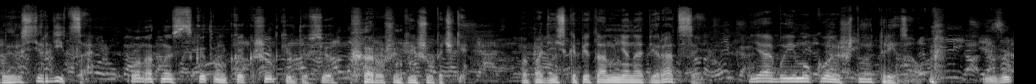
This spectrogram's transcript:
бы и рассердиться. Он относится к этому как к шутке, вот и все. Хорошенькие шуточки. Попадись капитан мне на операции, я бы ему кое-что отрезал. Язык?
